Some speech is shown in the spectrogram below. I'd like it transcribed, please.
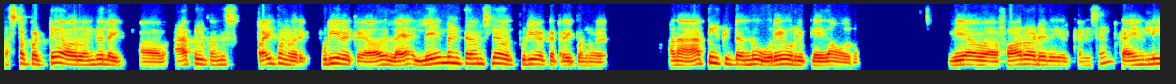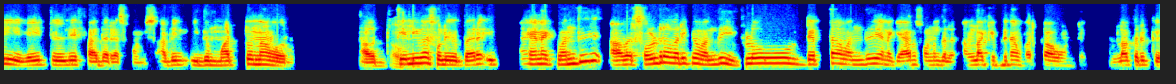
கஷ்டப்பட்டு அவர் வந்து லைக் ஆப்பிளுக்கு வந்து ட்ரை பண்ணுவாரு. புரிய வைக்க அதாவது லேமன் டேர்ம்ஸ்ல அவர் புரிய வைக்க ட்ரை பண்ணுவார். ஆனா ஆப்பிள் கிட்ட இருந்து ஒரே ஒரு ரிப்ளை தான் வரும். We have forwarded your consent kindly wait till the further response அப்படின்னு இது மட்டும் தான் வரும். அவர். தெளிவா சொல்லியிருப்பாரு எனக்கு வந்து அவர் சொல்ற வரைக்கும் வந்து இவ்வளோ டெப்தா வந்து எனக்கு யாரும் சொன்னதில்லை. அன்லாக் இப்படிதான் ஒர்க் ஆகும்ட்டு அன்லாக் இருக்கு.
